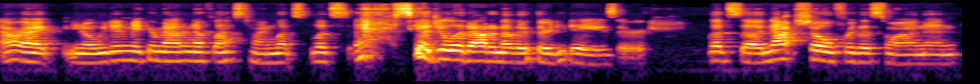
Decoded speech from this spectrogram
all right, you know, we didn't make her mad enough last time. Let's let's schedule it out another 30 days or let's uh, not show for this one. And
